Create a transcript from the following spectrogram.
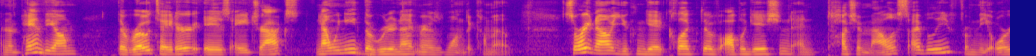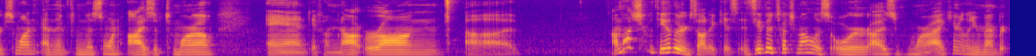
and then Pantheon, the rotator is Atraks. Now we need the Root of Nightmares one to come out. So right now you can get Collective Obligation and Touch of Malice, I believe, from the Oryx one, and then from this one, Eyes of Tomorrow, and if I'm not wrong, uh, I'm not sure what the other exotic is. It's either Touch Malice or Eyes of Tomorrow. I can't really remember.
